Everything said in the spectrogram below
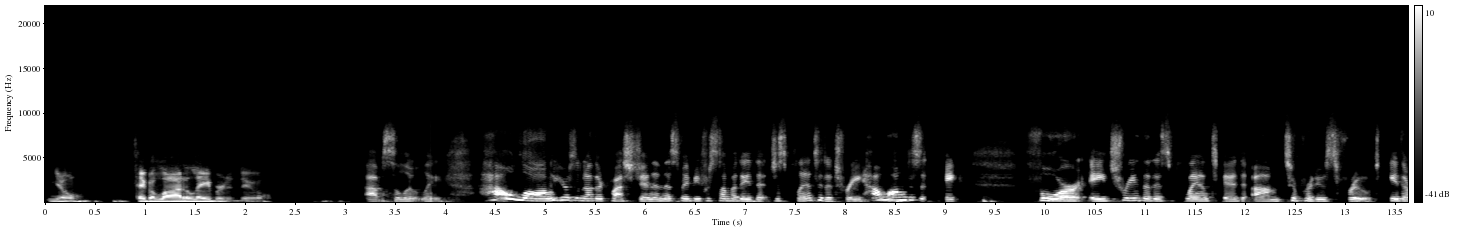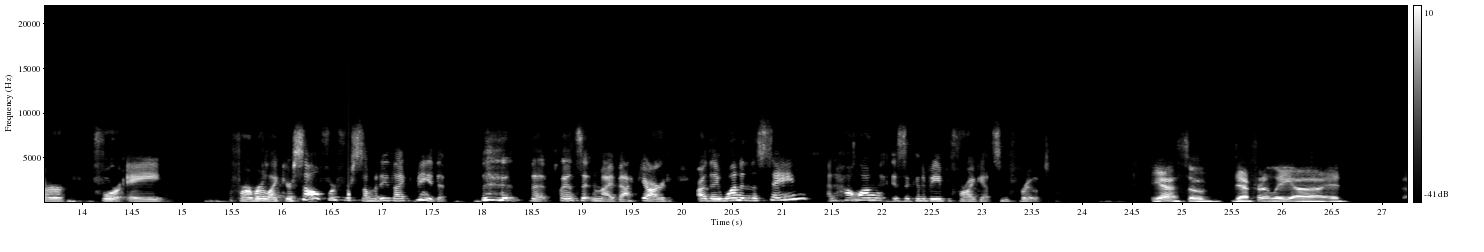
you know, take a lot of labor to do. Absolutely. How long, here's another question, and this may be for somebody that just planted a tree. How long does it take for a tree that is planted um, to produce fruit, either for a farmer like yourself or for somebody like me that that plants it in my backyard. Are they one and the same? And how long is it going to be before I get some fruit? Yeah, so definitely uh, it,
